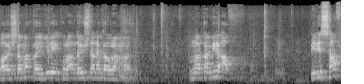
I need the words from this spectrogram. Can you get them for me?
bağışlamakla ilgili Kur'an'da üç tane kavram vardır. Bunlardan biri af. Biri safh,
